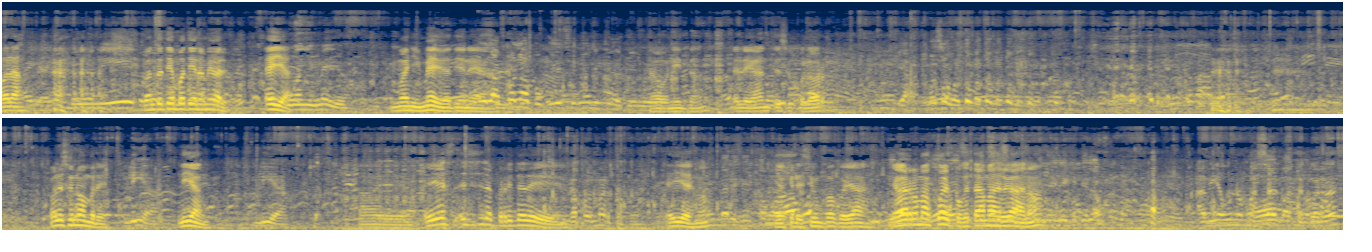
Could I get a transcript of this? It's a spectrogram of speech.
Hola. ¿Cuánto tiempo tiene Miguel? Ella. Un año y medio. Un año y medio tiene. La cola porque es un año y medio tiene. Está bonito, ¿no? elegante su color. Ya, más agua, toma, toma, toma, toma. ¿Cuál es su nombre? Lía, Lian. Lía. Ah, ya. Ella es, esa es la perrita de. Capo de Marta, pues. Ella es, ¿no? Ya creció un poco ya. Ya agarró más cuerpo, que estaba más delgada, ¿no? Había uno más alto, ¿te acuerdas?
